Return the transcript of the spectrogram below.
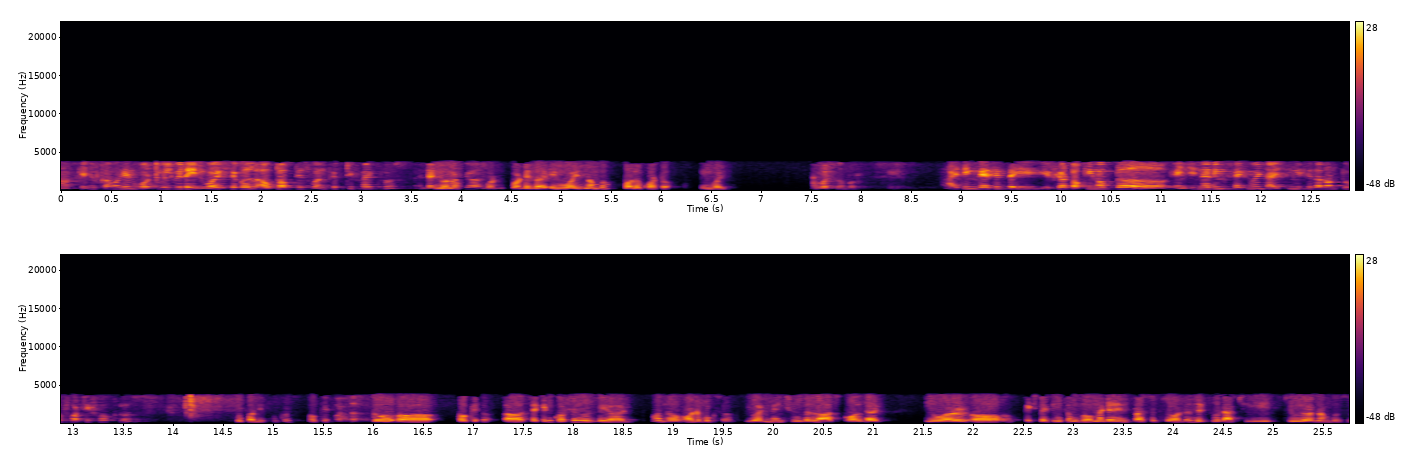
Uh, can you come again? What will be the invoiceable out of this 155 crores? No, no. What, what is the invoice number for the quarter? Invoice. Invoice number. I think that is the, if you're talking of the engineering segment, I think it is around 244 crores. 244 crores? Okay. So, uh, okay, sir. Uh, second question was there on the order book, sir. You had mentioned the last call that you are uh, expecting some government and infrastructure orders which would actually skew your numbers.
